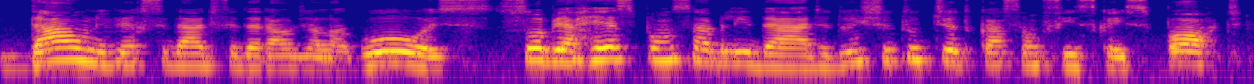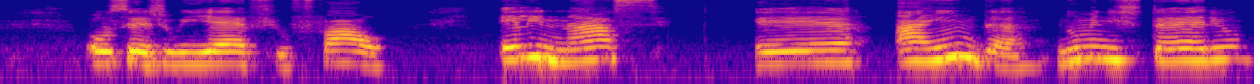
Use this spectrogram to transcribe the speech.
da Universidade Federal de Alagoas, sob a responsabilidade do Instituto de Educação Física e Esporte, ou seja, o IF, o FAO, ele nasce é, ainda no Ministério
